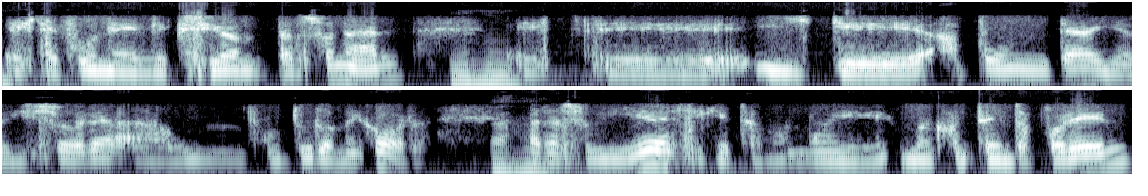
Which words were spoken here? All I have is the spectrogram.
este fue una elección personal este, y que apunta y avisora a un futuro mejor para su vida, así que estamos muy muy contentos por él.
